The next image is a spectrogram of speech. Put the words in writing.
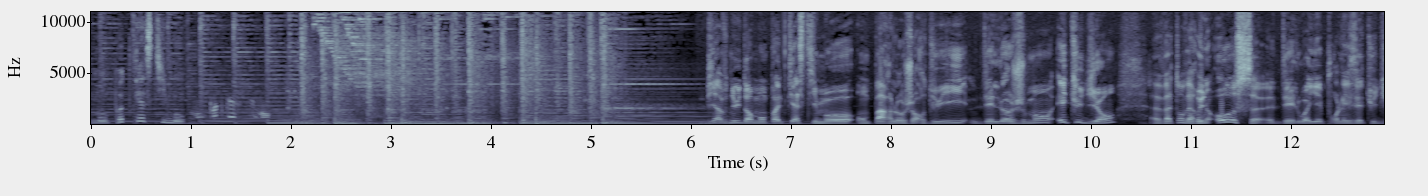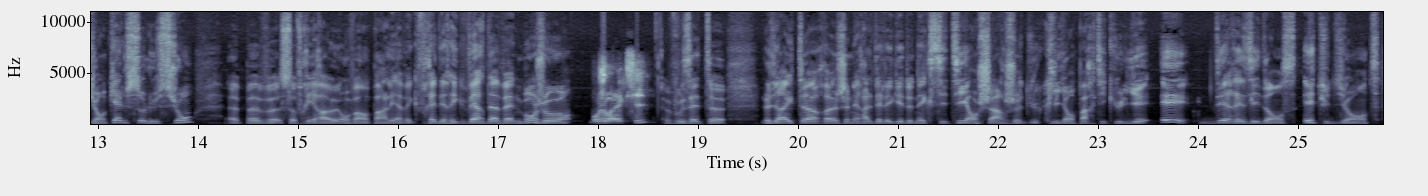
Mon podcast IMO. Bienvenue dans mon podcast IMO. On parle aujourd'hui des logements étudiants. Euh, Va-t-on vers une hausse des loyers pour les étudiants? Quelles solutions euh, peuvent s'offrir à eux? On va en parler avec Frédéric Verdaven. Bonjour. Bonjour Alexis. Vous êtes euh, le directeur général délégué de Next City en charge du client particulier et des résidences étudiantes.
